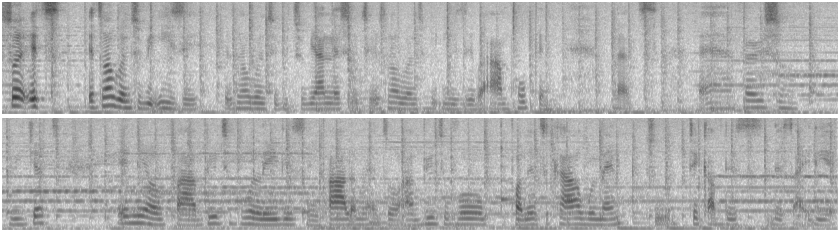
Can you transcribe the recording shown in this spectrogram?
So it's it's not going to be easy. It's not going to be, to be honest with you, it's not going to be easy. But I'm hoping that uh, very soon we get any of our beautiful ladies in parliament or our beautiful political women to take up this this idea.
